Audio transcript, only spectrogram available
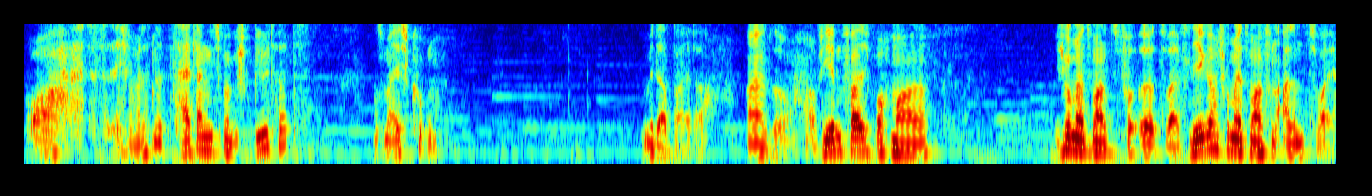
Boah, das ist echt, wenn man das eine Zeit lang nicht mehr gespielt hat, muss man echt gucken. Mitarbeiter. Also, auf jeden Fall, ich brauche mal ich hole mir jetzt mal äh, zwei Pfleger. Ich hole mir jetzt mal von allem zwei.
